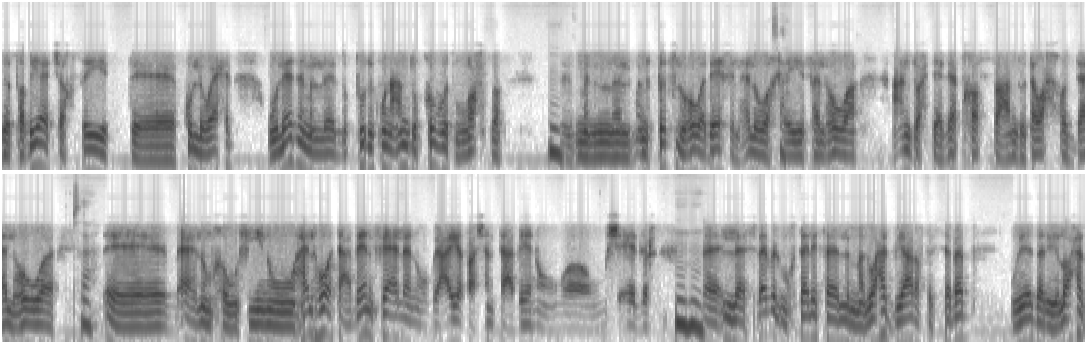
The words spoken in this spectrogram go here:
بطبيعة شخصية كل واحد. ولازم الدكتور يكون عنده قوة ملاحظة من من الطفل وهو داخل. هل هو خايف؟ هل هو عنده احتياجات خاصة عنده توحد هل هو صح. آه أهله مخوفينه؟ هل هو تعبان فعلا وبيعيط عشان تعبان ومش قادر؟ الأسباب المختلفة لما الواحد بيعرف السبب ويقدر يلاحظ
